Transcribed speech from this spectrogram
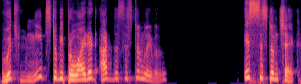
which needs to be provided at the system level, is system check,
